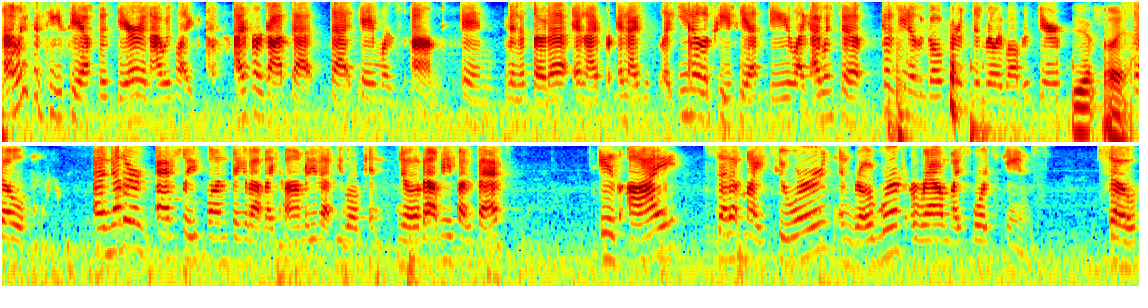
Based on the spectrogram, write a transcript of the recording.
I went to TCF this year, and I was like, I forgot that that game was um, in Minnesota, and I and I just like you know the PTSD. Like I went to because you know the Gophers did really well this year. yep. Oh yeah. So another actually fun thing about my comedy that people can know about me, fun fact, is I set up my tours and road work around my sports teams. So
